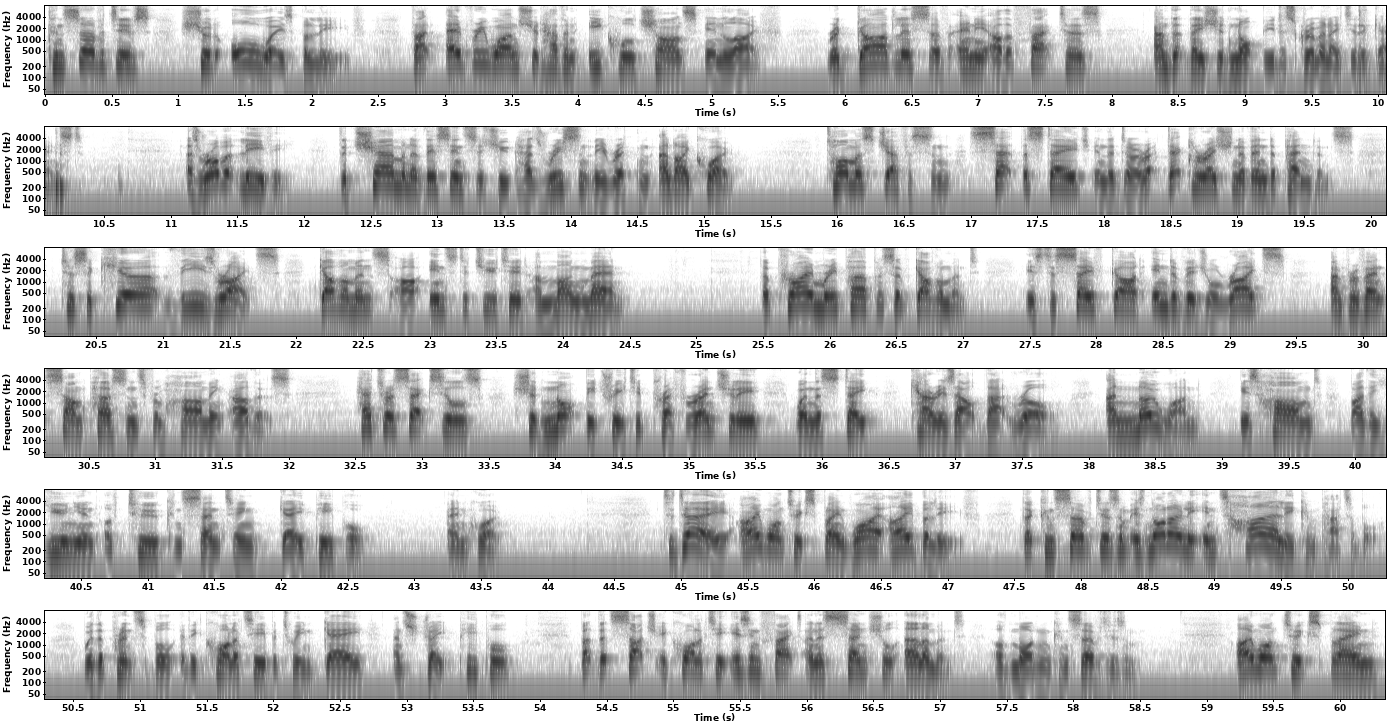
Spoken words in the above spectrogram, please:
Conservatives should always believe that everyone should have an equal chance in life, regardless of any other factors, and that they should not be discriminated against. As Robert Levy, the chairman of this institute, has recently written, and I quote, Thomas Jefferson set the stage in the De Declaration of Independence. To secure these rights, governments are instituted among men. The primary purpose of government is to safeguard individual rights and prevent some persons from harming others heterosexuals should not be treated preferentially when the state carries out that role, and no one is harmed by the union of two consenting gay people. End quote. Today, I want to explain why I believe that conservatism is not only entirely compatible with the principle of equality between gay and straight people, but that such equality is in fact an essential element of modern conservatism. I want to explain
